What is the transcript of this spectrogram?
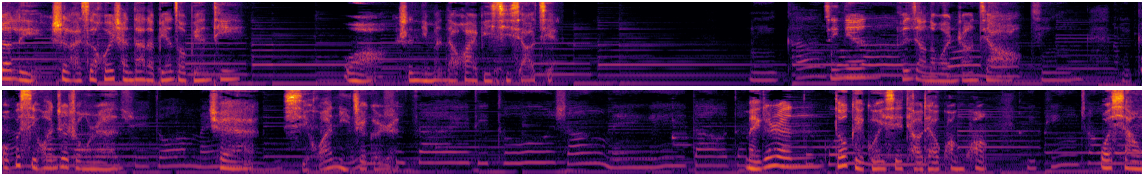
这里是来自灰尘大的边走边听，我是你们的坏脾气小姐。今天分享的文章叫《我不喜欢这种人，却喜欢你这个人》。每个人都给过一些条条框框，我想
